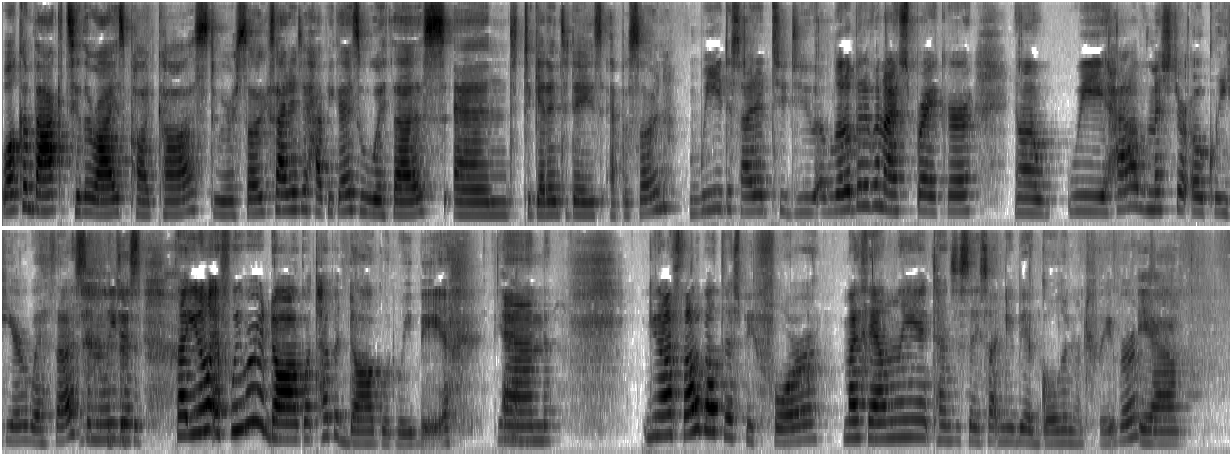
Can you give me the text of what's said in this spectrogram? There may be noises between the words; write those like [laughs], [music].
Welcome back to the Rise podcast. We're so excited to have you guys with us and to get in today's episode. We decided to do a little bit of an icebreaker. Uh, we have Mr. Oakley here with us, and we just [laughs] thought, you know, if we were a dog, what type of dog would we be? And, you know, I've thought about this before. My family tends to say something, you'd be a golden retriever. Yeah,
